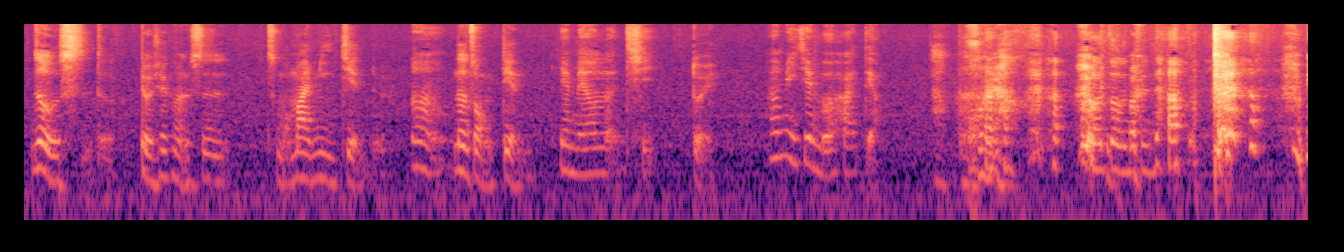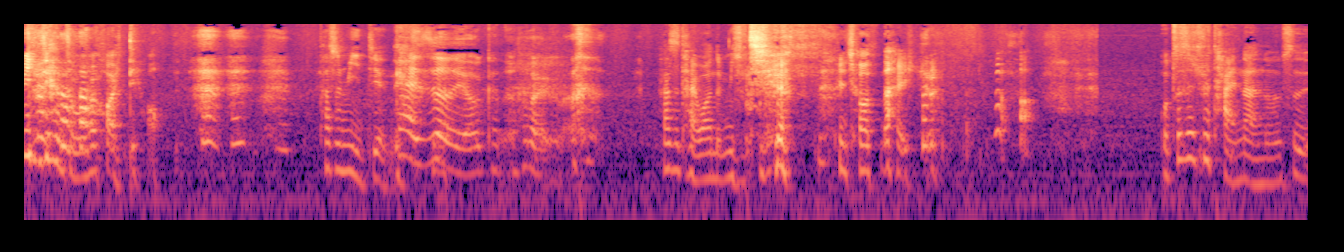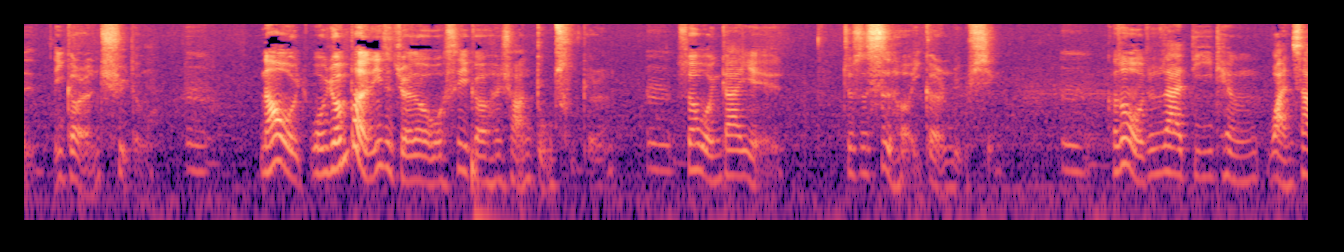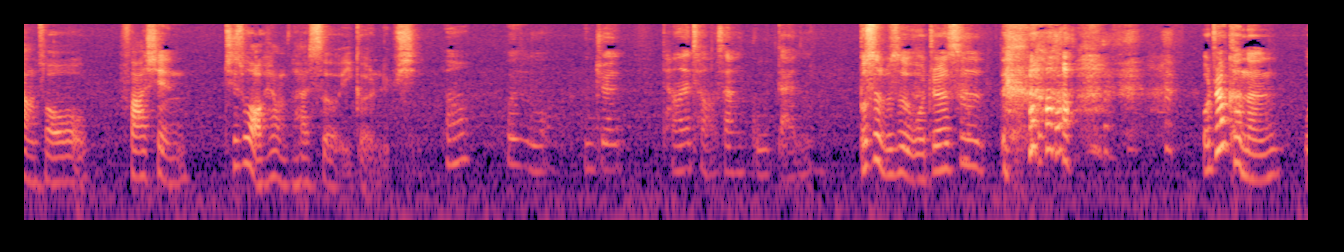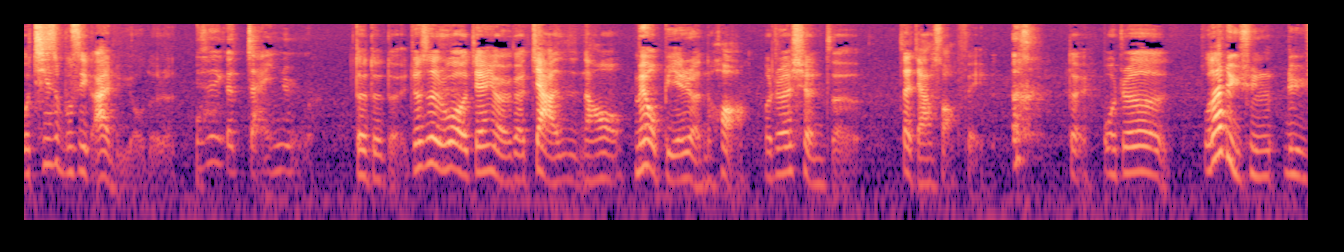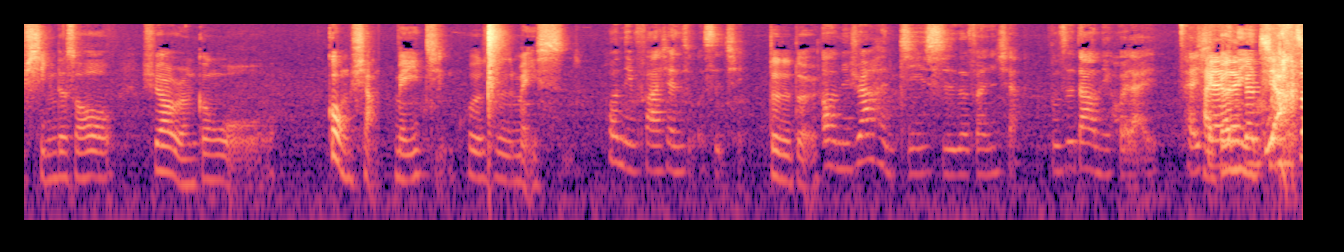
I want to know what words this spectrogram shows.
热食的，有些可能是什么卖蜜饯的嗯，那种店，也没有冷气，对，它蜜饯不会坏掉。不会啊，我怎么知道？蜜饯怎么会坏掉？它是蜜饯欸太热也有可能会嘛。它是台湾的蜜饯，比较耐热。我这次去台南呢，是一个人去的嘛。嗯然后我我原本一直觉得我是一个很喜欢独处的人，嗯所以我应该也就是适合一个人旅行。嗯，可是我就是在第一天晚上的时候发现，其实我好像不太适合一个人旅行。啊，为什么？你觉得躺在床上孤单吗？不是不是，我觉得是，我觉得可能我其实不是一个爱旅游的人。你是一个宅女吗？对对对，就是如果我今天有一个假日，然后没有别人的话，我就会选择在家耍废。对，我觉得我在旅行旅行的时候，需要有人跟我共享美景或者是美食。或你发现什么事情？对对对，哦，你需要很及时的分享，不知道你回来才才跟跟你讲。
